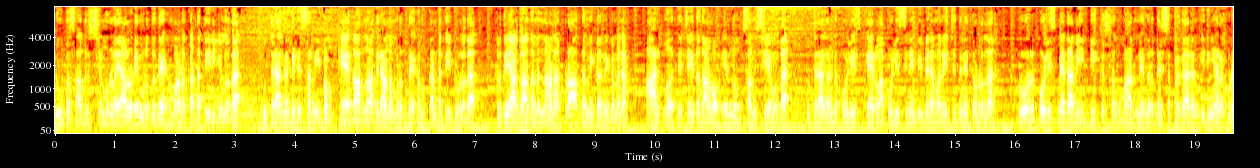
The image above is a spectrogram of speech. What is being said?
രൂപസാദൃശ്യമുള്ളയാളുടെ മൃതദേഹമാണ് കണ്ടെത്തിയിരിക്കുന്നത്. ഉത്തരാഖണ്ഡിന് സമീപം കേദാർനാഥിലാണ് മൃതദേഹം കണ്ടെത്തിയിട്ടുള്ളത്. ഹൃദയാഘാതമെന്നാണ് പ്രാഥമിക നിഗമനം. ആത്മഹത്യ ചെയ്തതാണോ എന്നും സംശയമുണ്ട്. ഉത്തരാഖണ്ഡ് പോലീസ് കേരള പോലീസിനെ വിവരമറിയിച്ചതിനെ തുടർന്ന് റൂറൽ പോലീസ് മേധാവി ബി കൃഷ്ണകുമാറിന്റെ നിർദ്ദേശപ്രകാരം ഇരിങ്ങാലക്കുട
